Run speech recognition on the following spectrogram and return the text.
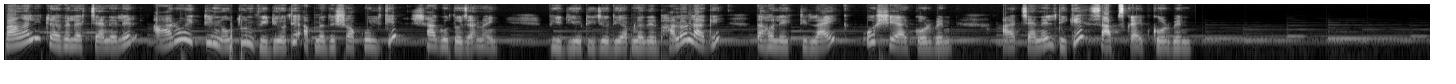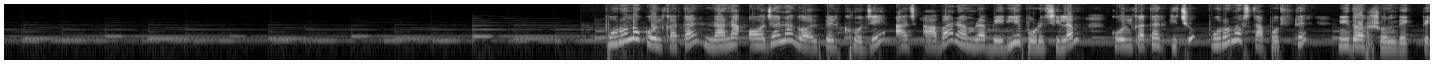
বাঙালি ট্রাভেলার চ্যানেলের আরও একটি নতুন ভিডিওতে আপনাদের সকলকে স্বাগত জানাই। ভিডিওটি যদি আপনাদের ভালো লাগে, তাহলে একটি লাইক ও শেয়ার করবেন আর চ্যানেলটিকে সাবস্ক্রাইব করবেন। পুরনো কলকাতার নানা অজানা গল্পের খোঁজে আজ আবার আমরা বেরিয়ে পড়েছিলাম কলকাতার কিছু পুরনো স্থাপত্যের নিদর্শন দেখতে।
